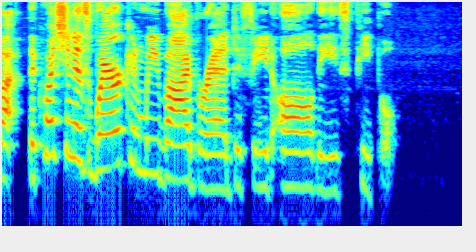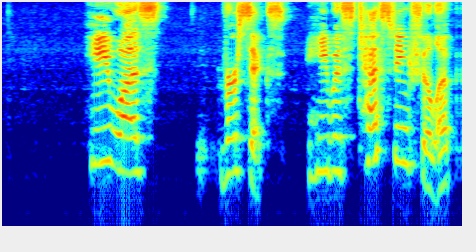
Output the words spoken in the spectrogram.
But the question is, where can we buy bread to feed all these people? He was, verse 6, he was testing Philip,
